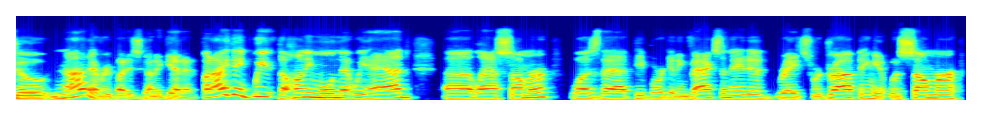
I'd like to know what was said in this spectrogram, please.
to not everybody's going to get it. But I think we, the honeymoon that we had uh, last summer was that people were getting vaccinated, rates were dropping, it was summer,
